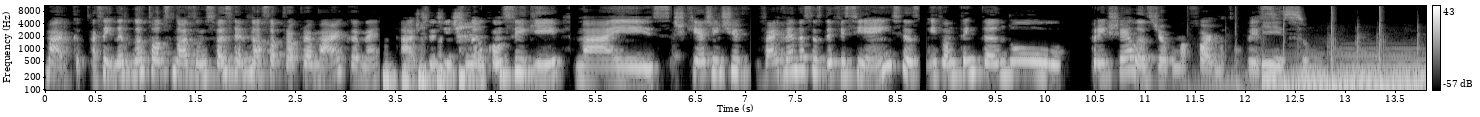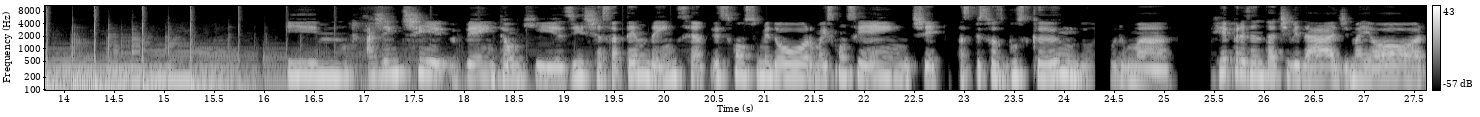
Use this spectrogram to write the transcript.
marca. Assim, não todos nós vamos fazer nossa própria marca, né? Acho que a gente não conseguir, mas acho que a gente vai vendo essas deficiências e vamos tentando preenchê-las de alguma forma, talvez. Isso. E a gente vê então que existe essa tendência, esse consumidor mais consciente, as pessoas buscando por uma representatividade maior,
